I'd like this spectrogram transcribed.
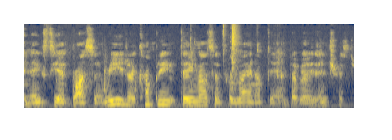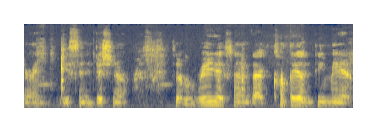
NXT at Bronson Reed, the company, Dave Meltzer provided an update on WWE's interest during recent edition the radio explained that company has indeed made an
